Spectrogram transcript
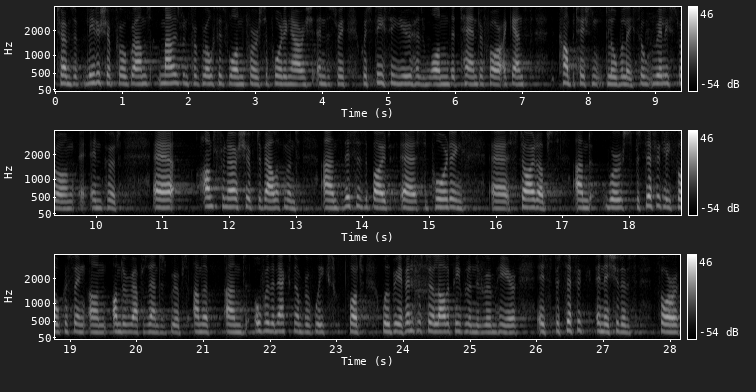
terms of leadership programs. Management for Growth is one for supporting Irish industry, which DCU has won the tender for against competition globally. So, really strong uh, input. Uh, entrepreneurship development, and this is about uh, supporting uh, startups. And we're specifically focusing on underrepresented groups. And, uh, and over the next number of weeks, what will be of interest to a lot of people in the room here is specific initiatives for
